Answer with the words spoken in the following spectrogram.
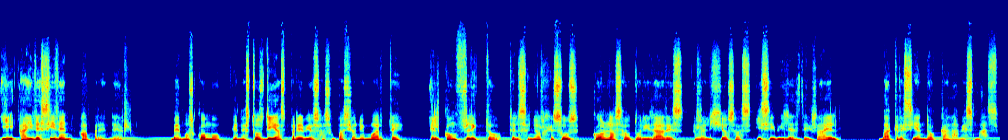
Y ahí deciden aprenderlo. Vemos cómo en estos días previos a su pasión y muerte, el conflicto del Señor Jesús con las autoridades religiosas y civiles de Israel va creciendo cada vez más.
